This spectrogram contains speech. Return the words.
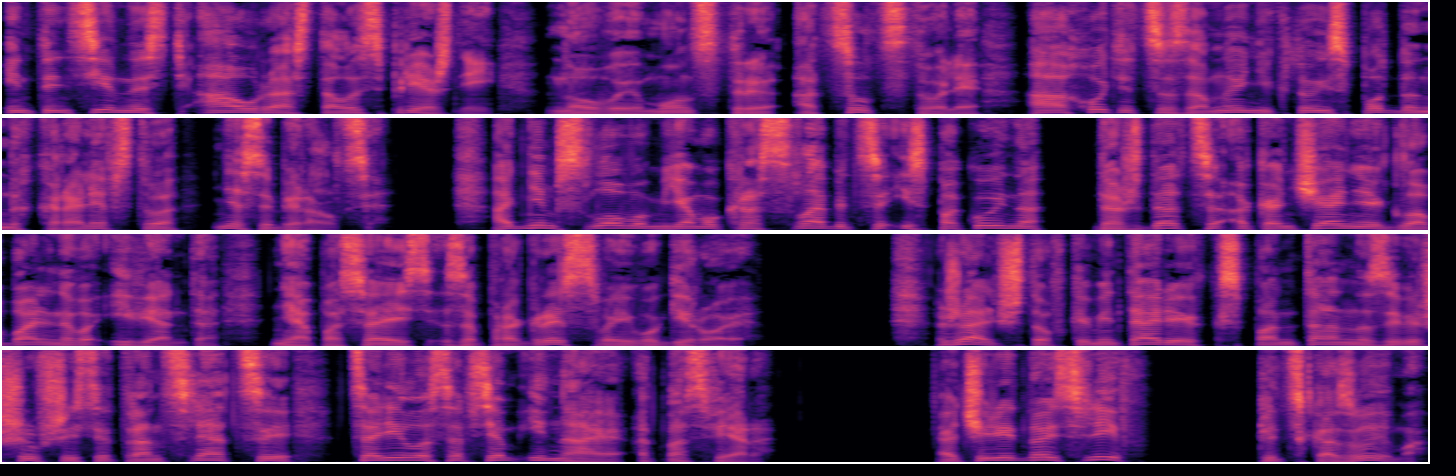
Интенсивность ауры осталась прежней. Новые монстры отсутствовали, а охотиться за мной никто из подданных королевства не собирался. Одним словом, я мог расслабиться и спокойно дождаться окончания глобального ивента, не опасаясь за прогресс своего героя. Жаль, что в комментариях к спонтанно завершившейся трансляции царила совсем иная атмосфера. Очередной слив. Предсказуемо.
